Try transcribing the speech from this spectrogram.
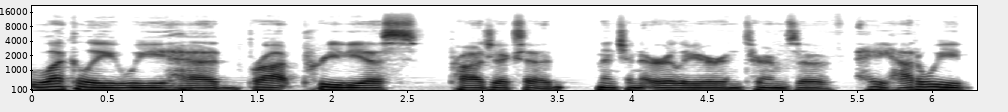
Luckily, we had brought previous projects I mentioned earlier in terms of, hey, how do we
